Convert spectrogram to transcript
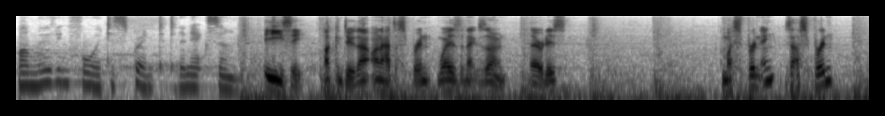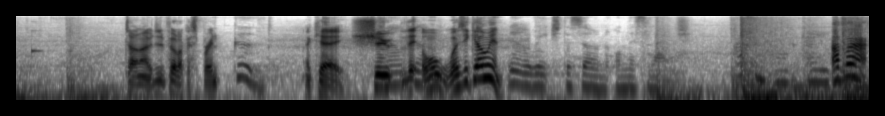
while moving forward to sprint to the next zone. Easy. I can do that. I know how to sprint. Where's the next zone? There it is. Am I sprinting? Is that a sprint? Don't know. It didn't feel like a sprint. Good. Okay. Shoot Well the... done. Oh, where's he going? Now reach the zone on this ledge. Press and hold A Have that!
